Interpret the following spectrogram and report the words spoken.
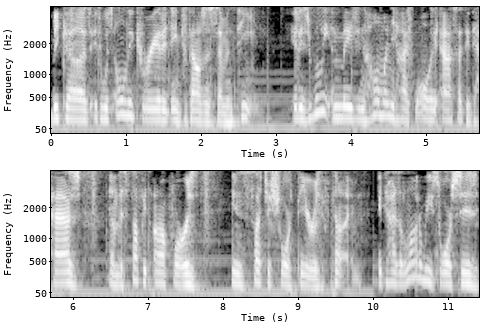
because it was only created in 2017. It is really amazing how many high quality assets it has and the stuff it offers in such a short period of time. It has a lot of resources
